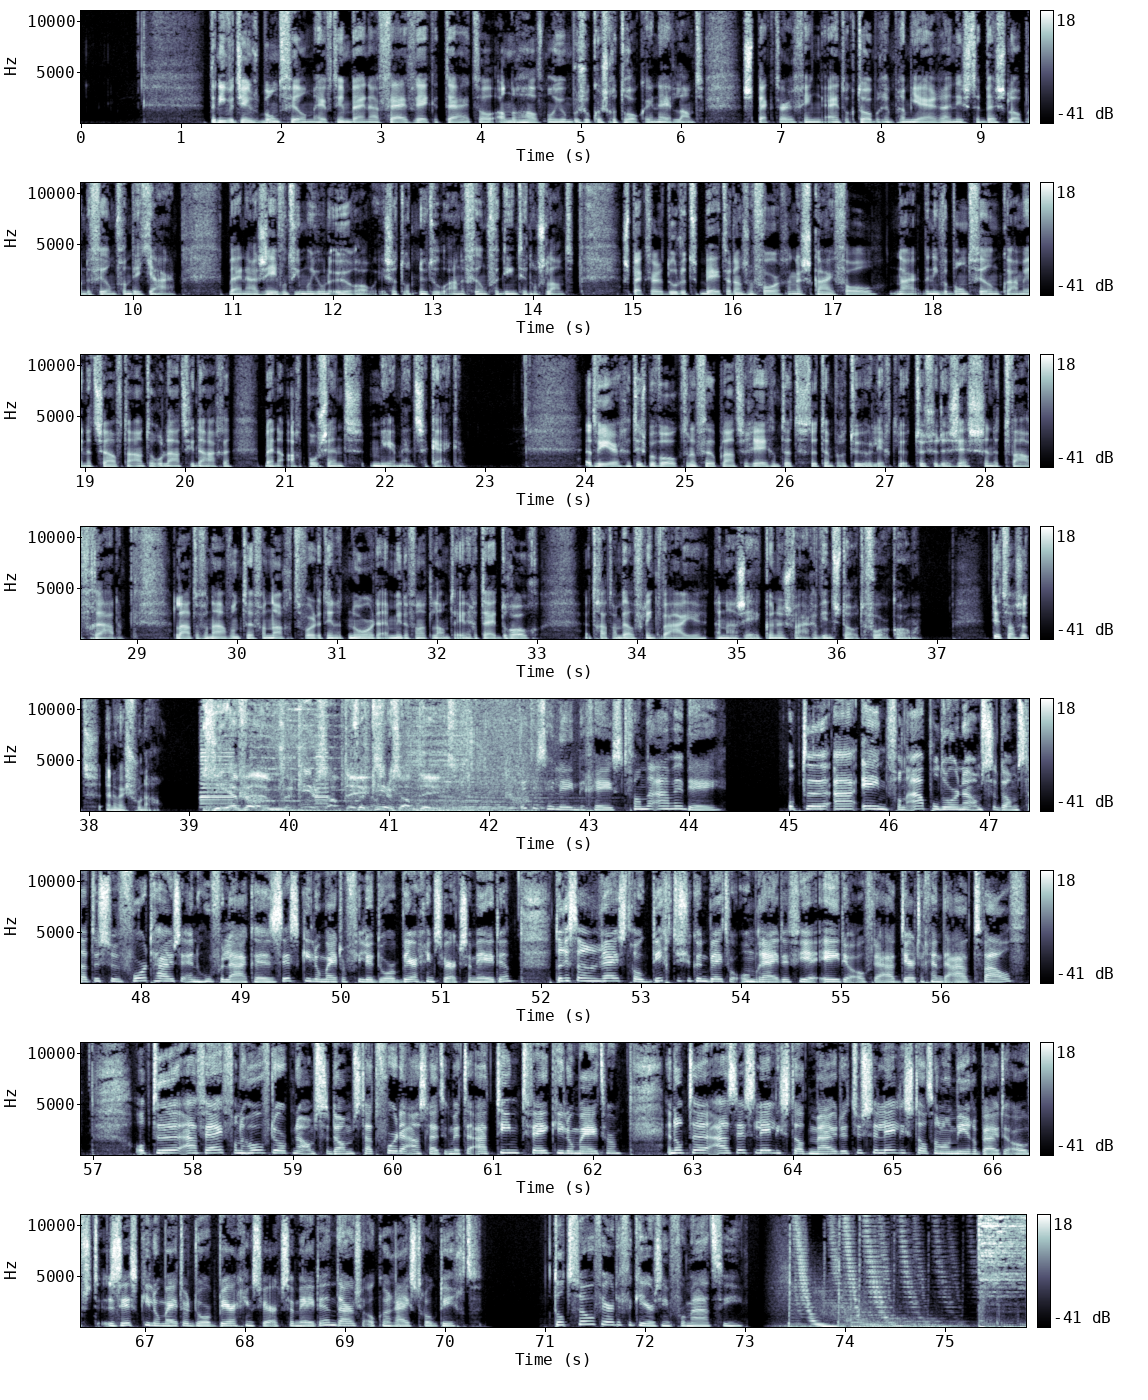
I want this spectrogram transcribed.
De nieuwe James Bond film heeft in bijna vijf weken tijd al anderhalf miljoen bezoekers getrokken in Nederland. Spectre ging eind oktober in première en is de bestlopende film van dit jaar. Bijna 17 miljoen euro is er tot nu toe aan de film verdiend in ons land. Spectre doet het beter dan zijn voorganger Skyfall. Naar de nieuwe Bondfilm kwamen in hetzelfde aantal relatiedagen bijna 8% meer mensen kijken. Het weer, het is bewolkt en op veel plaatsen regent het. De temperatuur ligt tussen de 6 en de 12 graden. Later vanavond en vannacht wordt het in het noorden en midden van het land enige tijd droog. Het gaat dan wel flink waaien en aan zee kunnen zware windstoten voorkomen. Dit was het NOS Journaal. ZFM, verkeersupdate. verkeersupdate. Dit is Helene de Geest van de AWB. Op de A1 van Apeldoorn naar Amsterdam staat tussen Voorthuizen en Hoevelaken 6 kilometer file door bergingswerkzaamheden. Er is een rijstrook dicht, dus je kunt beter omrijden via Ede over de A30 en de A12. Op de A5 van Hoofddorp naar Amsterdam staat voor de aansluiting met de A10 2 kilometer. En op de A6 Lelystad-Muiden tussen Lelystad en Almere Buiten-Oost 6 kilometer door bergingswerkzaamheden. En daar is ook een rijstrook dicht. Tot zover de verkeersinformatie.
